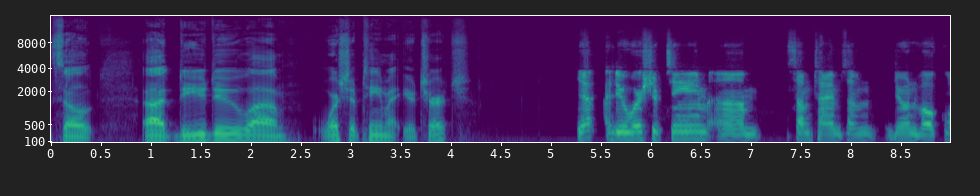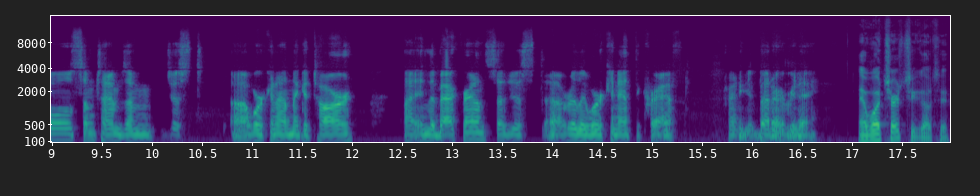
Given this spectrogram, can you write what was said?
So, uh, do you do um, worship team at your church? Yep, I do worship team. Um, sometimes I'm doing vocals. Sometimes I'm just uh, working on the guitar uh, in the background. So just uh, really working at the craft, trying to get better every day. And what church you go to?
